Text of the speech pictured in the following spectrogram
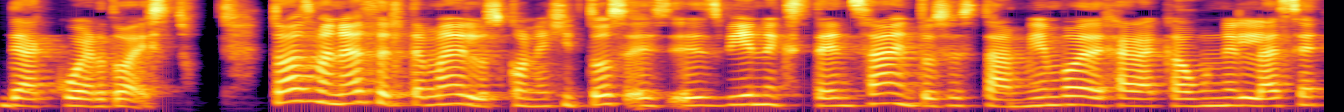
de acuerdo a esto. De todas maneras, el tema de los conejitos es, es bien extensa, entonces también voy a dejar acá un enlace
